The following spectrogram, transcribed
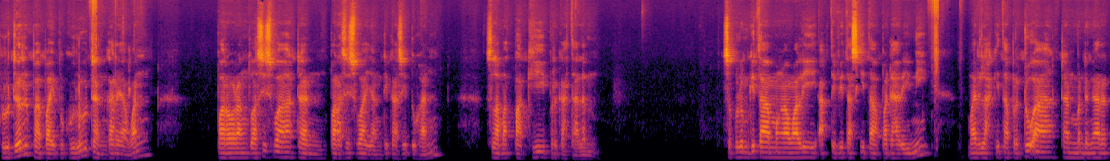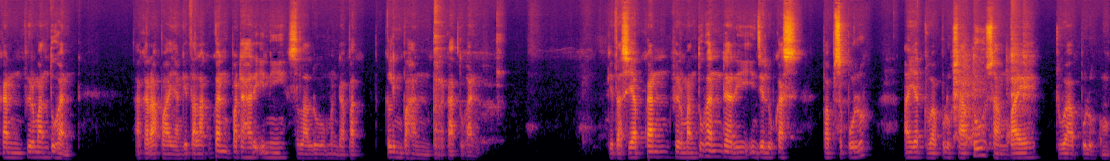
Bruder, Bapak Ibu guru dan karyawan, para orang tua siswa dan para siswa yang dikasih Tuhan, selamat pagi berkah dalam. Sebelum kita mengawali aktivitas kita pada hari ini, marilah kita berdoa dan mendengarkan firman Tuhan, agar apa yang kita lakukan pada hari ini selalu mendapat kelimpahan berkat Tuhan. Kita siapkan firman Tuhan dari Injil Lukas bab 10 ayat 21 sampai 24.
